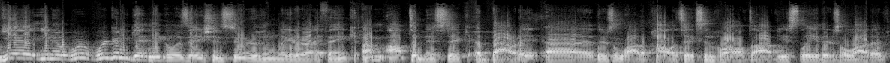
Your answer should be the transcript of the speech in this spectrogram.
yeah, you know, we're we're gonna get legalization sooner than later. I think I'm optimistic about it. Uh, there's a lot of politics involved. Obviously, there's a lot of,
